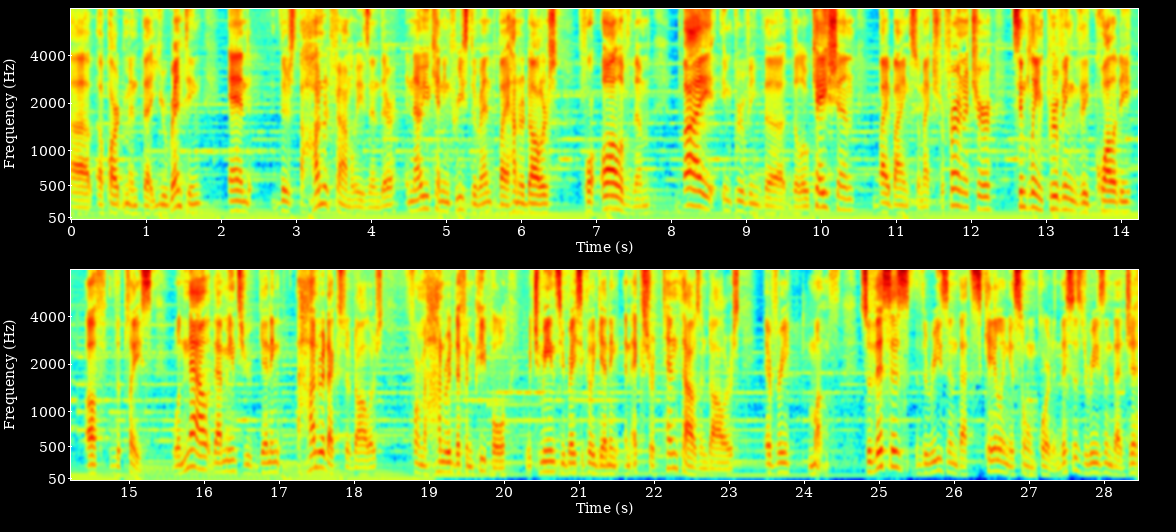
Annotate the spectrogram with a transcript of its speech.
uh, apartment that you're renting and there's 100 families in there and now you can increase the rent by $100 for all of them by improving the, the location, by buying some extra furniture, simply improving the quality of the place. Well now that means you're getting 100 extra dollars from 100 different people, which means you're basically getting an extra $10,000 every month. So this is the reason that scaling is so important. This is the reason that Jeff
